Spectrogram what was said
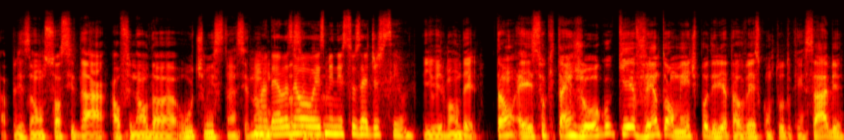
a prisão só se dá ao final da última instância. Uma delas é o segunda. Ex-ministro Zé Dirceu. E o irmão dele. Então, é isso que está em jogo, que eventualmente poderia, talvez, contudo, quem sabe,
